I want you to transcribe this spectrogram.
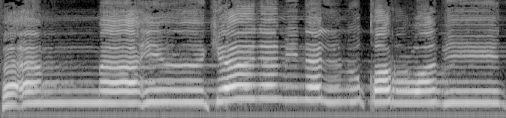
فأما إن كان من المقربين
